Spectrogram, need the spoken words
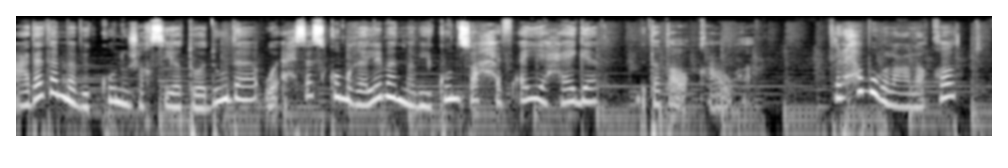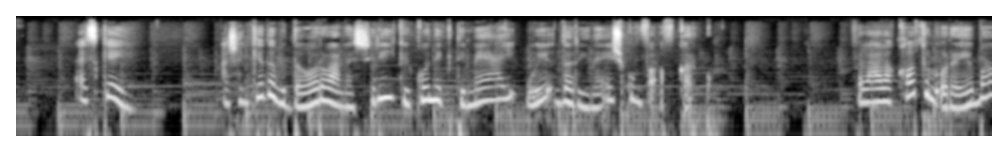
عادة ما بتكونوا شخصيات ودودة وإحساسكم غالبا ما بيكون صح في أي حاجة بتتوقعوها. في الحب والعلاقات أذكياء. عشان كده بتدوروا على شريك يكون اجتماعي ويقدر يناقشكم في أفكاركم. في العلاقات القريبة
